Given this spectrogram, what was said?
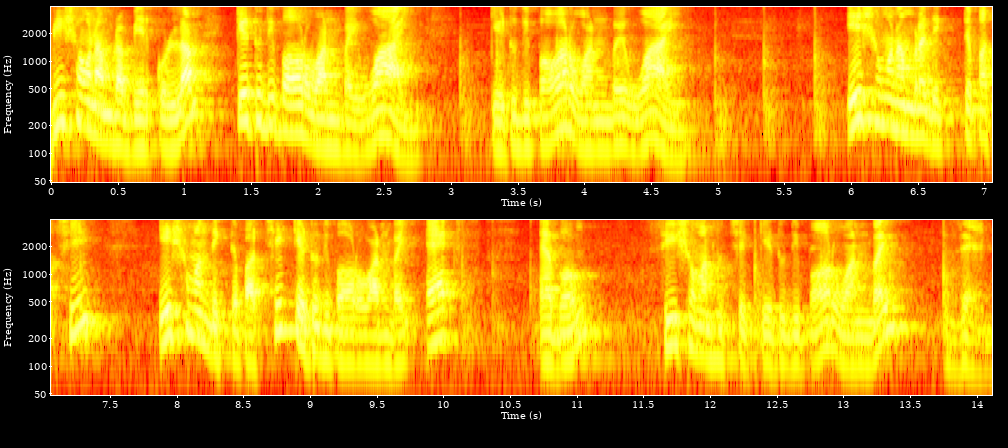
বি সমান আমরা বের করলাম K to the power one by Y K to the power one by Y A সমান আমরা দেখতে পাচ্ছি এ সমান দেখতে পাচ্ছি K to the power one by X এবং সি সমান হচ্ছে K to the power one by Z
